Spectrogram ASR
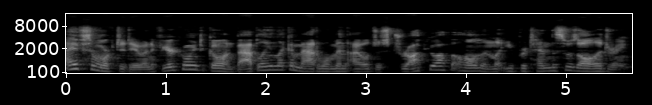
I have some work to do, and if you're going to go on babbling like a madwoman, I will just drop you off at home and let you pretend this was all a dream.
